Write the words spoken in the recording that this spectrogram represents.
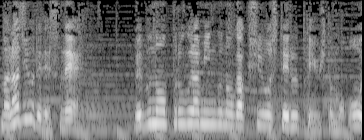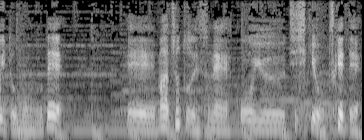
まあ、ラジオでですね、ウェブのプログラミングの学習をしてるっていう人も多いと思うので、えーまあちょっとですね、こういう知識をつけて、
